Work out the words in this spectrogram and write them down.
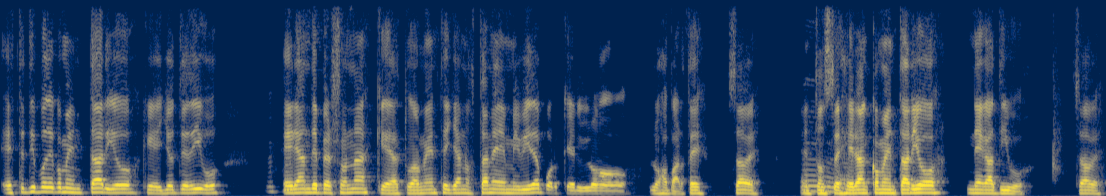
este tipo de comentarios que yo te digo uh -huh. eran de personas que actualmente ya no están en mi vida porque lo, los aparté, ¿sabes? Entonces uh -huh. eran comentarios negativos. ¿sabes?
